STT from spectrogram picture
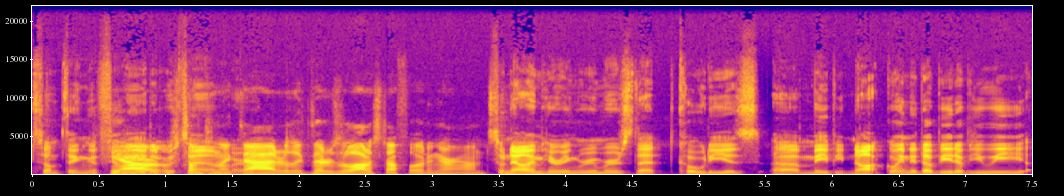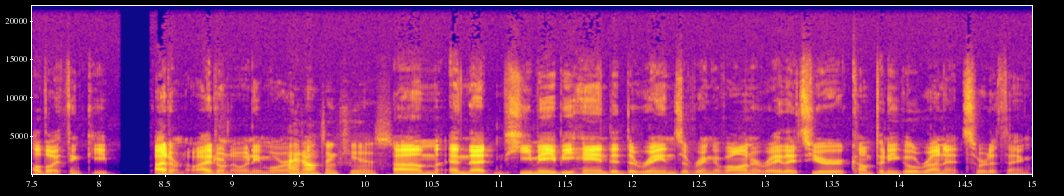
something affiliated yeah, or with something them, like or- that, or like there's a lot of stuff floating around. So now I'm hearing rumors that Cody is uh, maybe not going to WWE, although I think he, I don't know, I don't know anymore. I don't think he is. Um, and that he may be handed the reins of Ring of Honor, right? That's your company, go run it, sort of thing.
